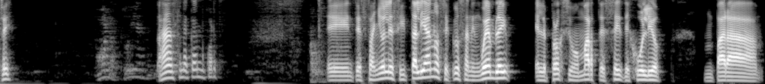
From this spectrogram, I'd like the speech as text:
Sí. Ah, están acá en mi cuarto. Entre españoles e italianos se cruzan en Wembley el próximo martes 6 de julio para,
